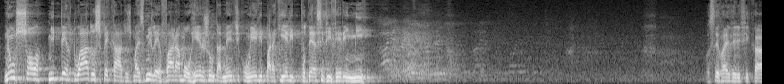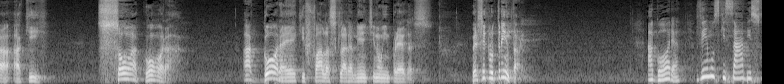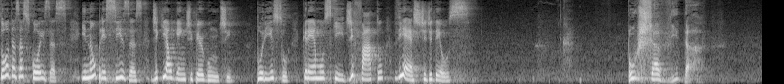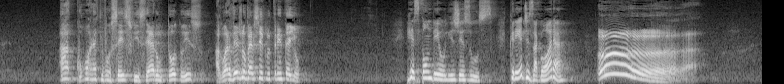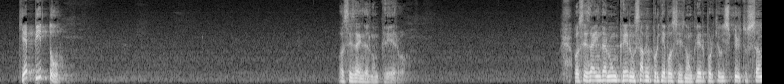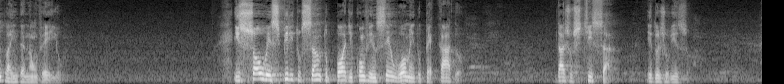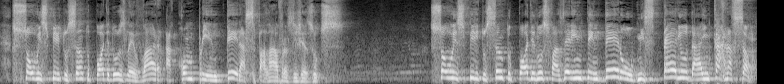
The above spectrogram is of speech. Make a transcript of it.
não só me perdoar dos pecados, mas me levar a morrer juntamente com Ele para que Ele pudesse viver em mim. Você vai verificar aqui, só agora, agora é que falas claramente e não empregas. Versículo 30. Agora vemos que sabes todas as coisas e não precisas de que alguém te pergunte. Por isso, cremos que, de fato, vieste de Deus. Puxa vida! Agora que vocês fizeram tudo isso, agora veja o versículo 31. Respondeu-lhes Jesus: Credes agora? Uh, que pito! Vocês ainda não creram. Vocês ainda não creram, sabe por que vocês não creram? Porque o Espírito Santo ainda não veio. E só o Espírito Santo pode convencer o homem do pecado, da justiça e do juízo. Só o Espírito Santo pode nos levar a compreender as palavras de Jesus. Só o Espírito Santo pode nos fazer entender o mistério da encarnação.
